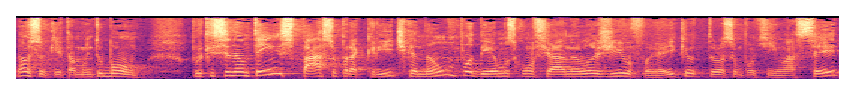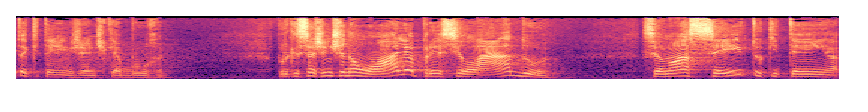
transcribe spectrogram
Não, isso aqui está muito bom. Porque se não tem espaço para crítica, não podemos confiar no elogio. Foi aí que eu trouxe um pouquinho. Aceita que tem gente que é burra. Porque se a gente não olha para esse lado, se eu não aceito que tem. A,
